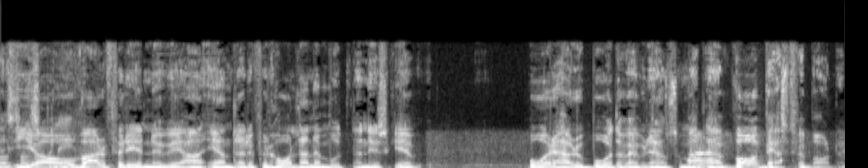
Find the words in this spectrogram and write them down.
så som Ja, och varför är det nu är ändrade förhållanden mot när ni skrev på det här och båda var överens om att det här var bäst för barnen.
